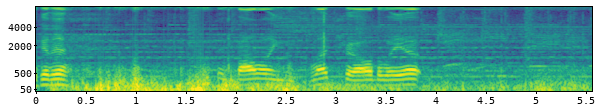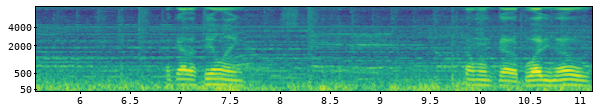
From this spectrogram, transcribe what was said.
Look at this. Been following the blood trail all the way up. I got a feeling someone's got a bloody nose.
